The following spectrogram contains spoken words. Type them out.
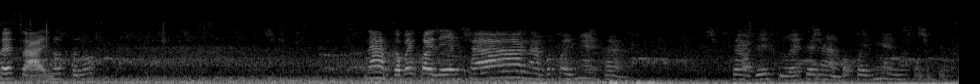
สายสายๆเนาะค่ะเนาะน้ำก็ไม่ค่อยแรงค่ะน้ำไม่ค่อยแห้งค่ะเจ้า สวยแต่น้ำไม่ค่อยแห้งเนาะค่ะเนาะจ้ะ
